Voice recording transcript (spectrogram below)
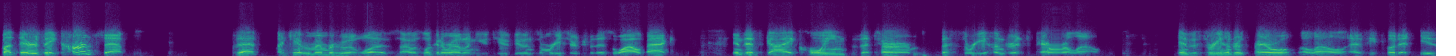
But there's a concept that I can't remember who it was. I was looking around on YouTube doing some research for this a while back, and this guy coined the term the 300th parallel. And the 300th parallel, as he put it, is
